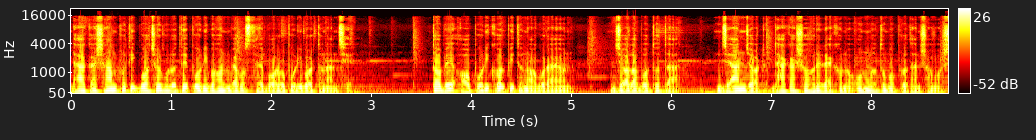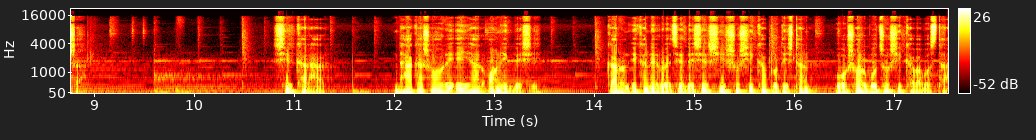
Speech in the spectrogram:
ঢাকা সাম্প্রতিক বছরগুলোতে পরিবহন ব্যবস্থায় বড় পরিবর্তন আনছে। তবে অপরিকল্পিত নগরায়ন, জলাবদ্ধতা যানজট ঢাকা শহরের এখনও অন্যতম প্রধান সমস্যা। শিক্ষার হার। ঢাকা শহরে এই হার অনেক বেশি, কারণ এখানে রয়েছে দেশের শীর্ষ শিক্ষা প্রতিষ্ঠান ও সর্বোচ্চ শিক্ষা ব্যবস্থা।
